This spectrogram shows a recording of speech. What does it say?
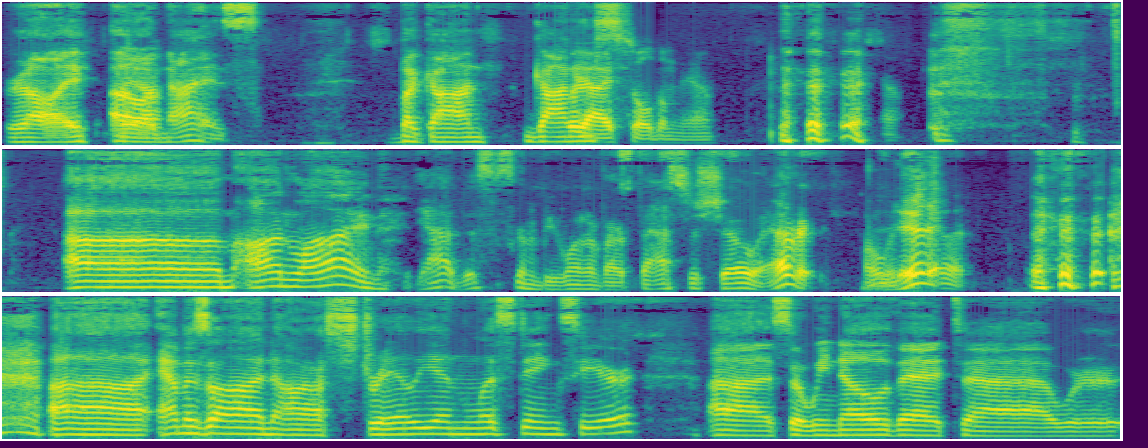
Really? Oh, yeah. nice. But gone, gone. Yeah, I sold them. Yeah. yeah. Um, online. Yeah, this is going to be one of our fastest show ever. Oh, Did it. uh, Amazon Australian listings here. Uh, so we know that uh, we're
